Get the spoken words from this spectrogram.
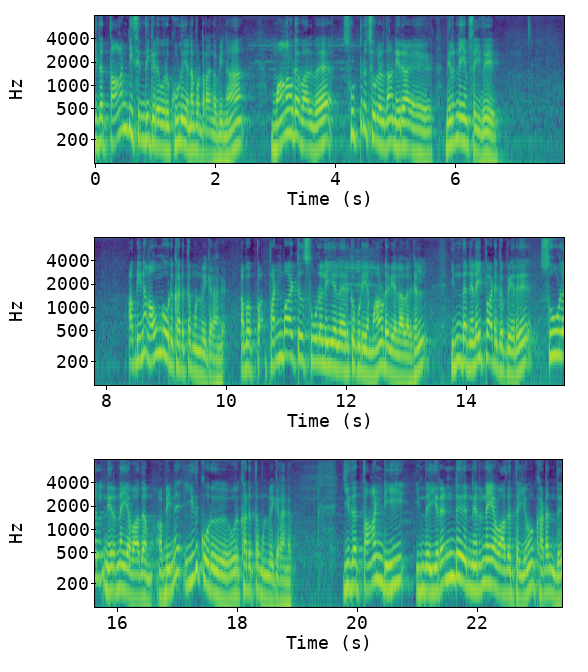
இதை தாண்டி சிந்திக்கிற ஒரு குழு என்ன பண்ணுறாங்க அப்படின்னா மானுட வாழ்வை சுற்றுச்சூழல் தான் நிர நிர்ணயம் செய்து அப்படின்னு அவங்க ஒரு கருத்தை முன்வைக்கிறாங்க. அப்போ ப பண்பாட்டு சூழலியலில் இருக்கக்கூடிய மானுடவியலாளர்கள் இந்த நிலைப்பாடுக்கு பேர் சூழல் நிர்ணயவாதம் அப்படின்னு இதுக்கு ஒரு ஒரு கருத்தை முன்வைக்கிறாங்க. இதை தாண்டி இந்த இரண்டு நிர்ணயவாதத்தையும் கடந்து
